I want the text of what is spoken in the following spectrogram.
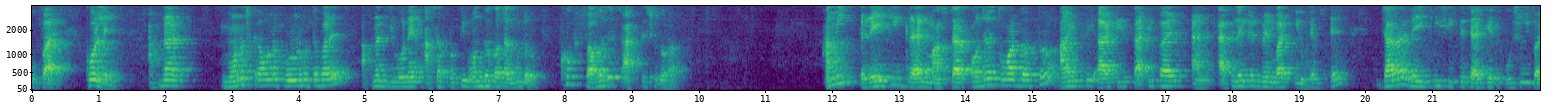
উপায় করলে আপনার মনস্কামনা পূর্ণ হতে পারে, আপনার জীবনে আসা প্রতিবন্ধকতাগুলো খুব সহজে কাটতে শুরু হবে আমি reiki grand master Ajay Kumar Dutta ICRT certified and affiliated member USA যারা রেইকি শিখতে চাইছেন উসুই বা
